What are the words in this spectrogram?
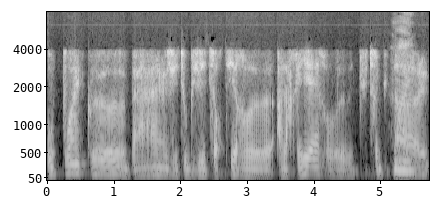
Au point que bah, j'étais obligée de sortir euh, à l'arrière euh, du tribunal,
